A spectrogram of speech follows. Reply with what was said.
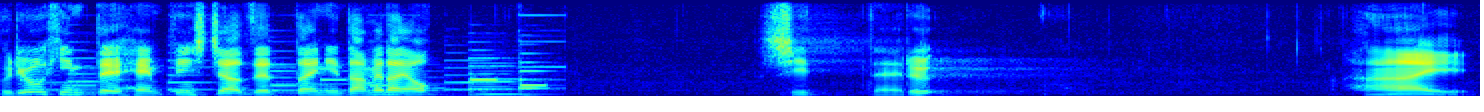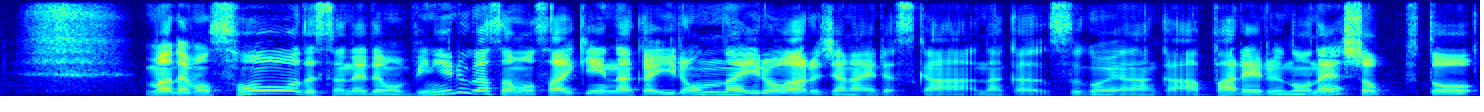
不良品って返品しちゃ絶対にダメだよ。知ってる。はい。まあでもそうですよね。でもビニール傘も最近なんかいろんな色あるじゃないですか。なんかすごいなんかアパレルのねショップと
